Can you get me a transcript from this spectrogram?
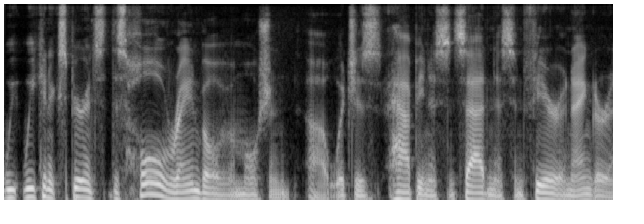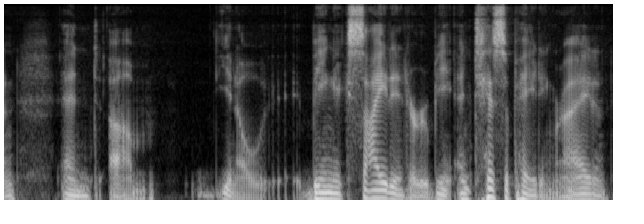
We, we can experience this whole rainbow of emotion, uh, which is happiness and sadness and fear and anger and and um, you know being excited or be anticipating, right? And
